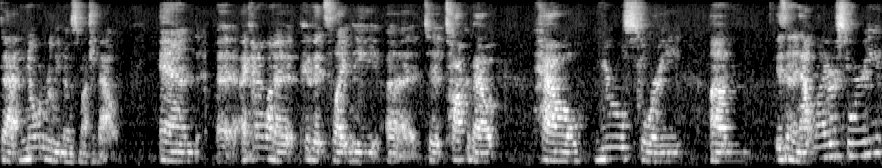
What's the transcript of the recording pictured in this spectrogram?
that no one really knows much about. And uh, I kind of want to pivot slightly uh, to talk about how Mural's story um, isn't an outlier story,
